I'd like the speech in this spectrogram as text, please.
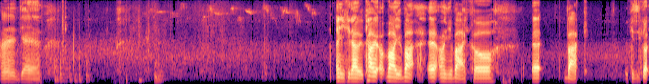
And uh, and you can either carry it up by your back uh, on your back or uh, back because it's got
